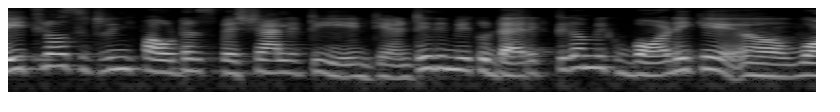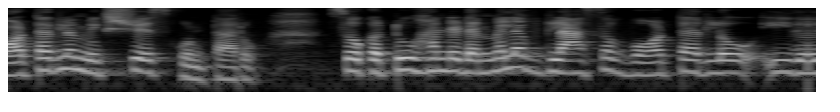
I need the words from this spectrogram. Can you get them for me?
weight loss drink powder speciality ఏంటి అంటే ఇది మీకు డైరెక్ట్గా మీకు బాడీకి వాటర్లో మిక్స్ చేసుకుంటారు. సో ఒక two hundred ML of glass of వాటర్లో ఇది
